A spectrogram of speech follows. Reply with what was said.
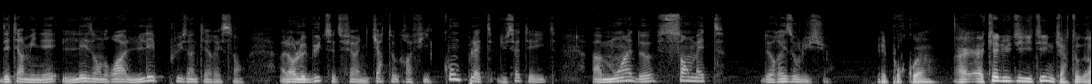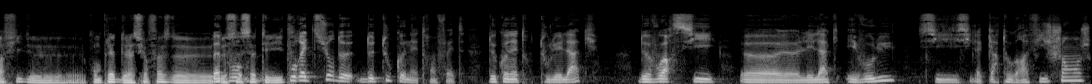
déterminer les endroits les plus intéressants. Alors, le but, c'est de faire une cartographie complète du satellite à moins de 100 mètres de résolution. Et pourquoi? À, à, quelle utilité une cartographie de, complète de la surface de, bah pour, ce satellite? Pour être sûr de, de tout connaître, en fait. De connaître tous les lacs, de voir si euh, les lacs évoluent, si, la cartographie change,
